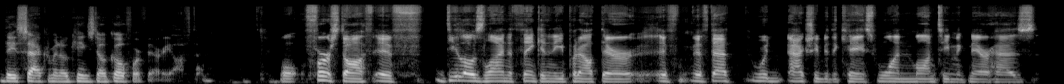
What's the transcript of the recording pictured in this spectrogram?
the Sacramento Kings don't go for very often. Well, first off, if D'Lo's line of thinking that he put out there, if if that would actually be the case, one Monte McNair has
